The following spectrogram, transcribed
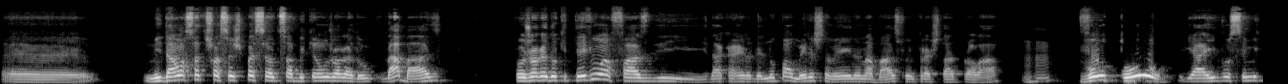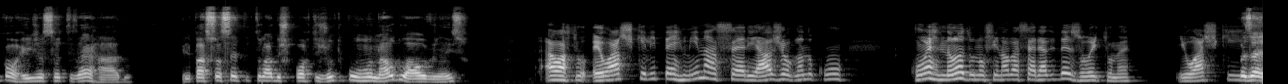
É, me dá uma satisfação especial de saber que é um jogador da base. Foi um jogador que teve uma fase de, da carreira dele no Palmeiras também, ainda na base, foi emprestado para lá. Uhum. Voltou, e aí você me corrija se eu estiver errado. Ele passou a ser titular do esporte junto com o Ronaldo Alves, não é isso? Ah, Arthur, eu acho que ele termina a Série A jogando com, com o Hernando no final da Série A de 18, né? Eu acho que. Pois é,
